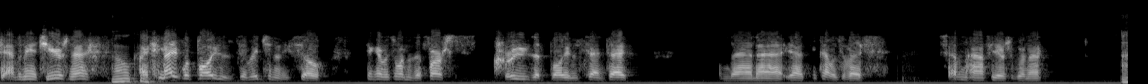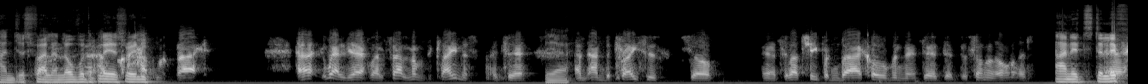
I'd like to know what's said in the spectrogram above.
Seven, eight years now. Okay. I came out with Boyles originally, so I think I was one of the first crew that Boyle sent out. And then, uh, yeah, I think that was about seven and a half years ago now. And just fell in love with the Uh, place, really. Uh, well, yeah, well, fell in love with the climate I'd say, Yeah. and, and the prices. So yeah, it's a lot cheaper than back home and the, the, the, sun and all it. And it's the. Liff,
